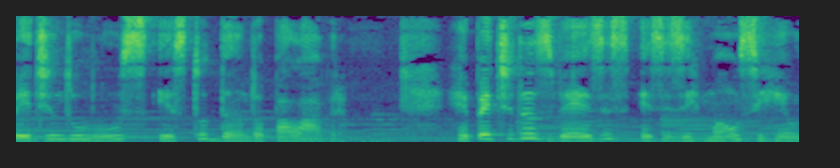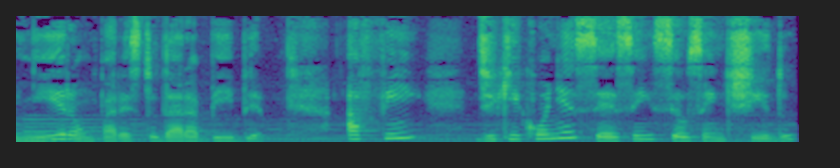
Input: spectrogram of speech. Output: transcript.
pedindo luz e estudando a palavra. Repetidas vezes, esses irmãos se reuniram para estudar a Bíblia, a fim de que conhecessem seu sentido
